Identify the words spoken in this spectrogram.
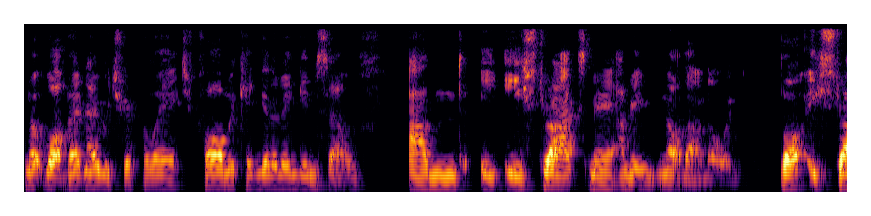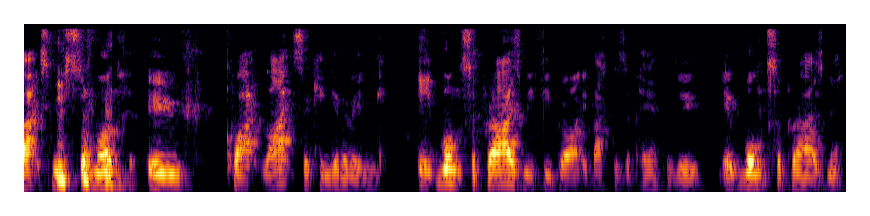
What about now with Triple H, former King of the Ring himself, and he, he strikes me. I mean, not that I know him, but he strikes me as someone who quite likes the King of the Ring. It won't surprise me if he brought it back as a pay per view. It won't surprise me.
